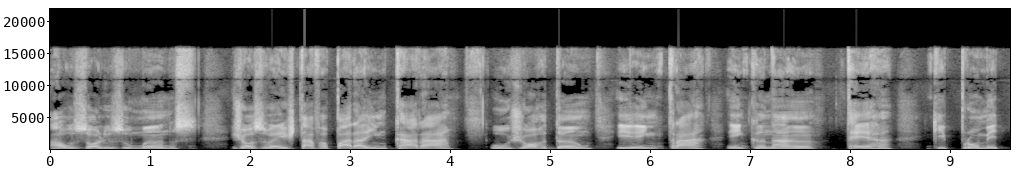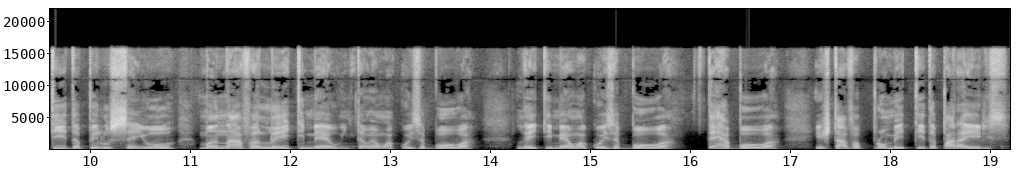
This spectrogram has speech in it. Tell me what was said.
aos olhos humanos, Josué estava para encarar o Jordão e entrar em Canaã, terra que prometida pelo Senhor manava leite e mel. Então é uma coisa boa. Leite e mel é uma coisa boa, terra boa, estava prometida para eles.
